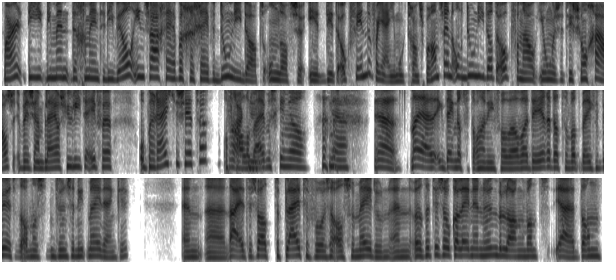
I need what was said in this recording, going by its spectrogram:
Maar die, die men, de gemeenten die wel inzage hebben gegeven, doen die dat omdat ze dit ook vinden? Van ja, je moet transparant zijn. Of doen die dat ook van nou jongens, het is zo'n chaos. We zijn blij als jullie het even op een rijtje zetten? Of nou, allebei nu... misschien wel. Ja. ja, nou ja, ik denk dat ze het dan in ieder geval wel waarderen dat er wat mee gebeurt. Want anders doen ze niet mee, denk ik. En uh, nou, het is wel te pleiten voor ze als ze meedoen. En want het is ook alleen in hun belang. Want ja, dan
